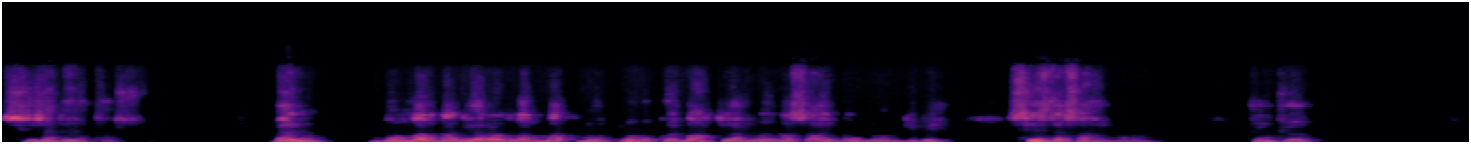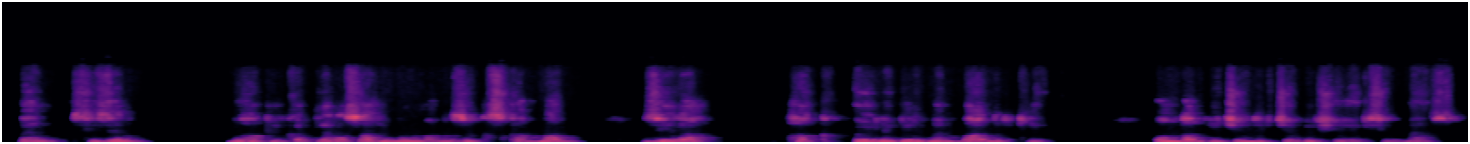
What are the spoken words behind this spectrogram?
size de yeter. Ben bunlardan yararlanmak, mutluluk ve bahtiyarlığına sahip olduğum gibi siz de sahip olun. Çünkü ben sizin bu hakikatlere sahip olmanızı kıskanmam. Zira hak öyle bir menbadır ki ondan içildikçe bir şey eksilmez.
